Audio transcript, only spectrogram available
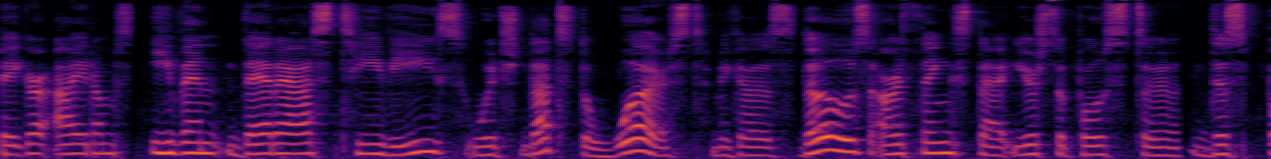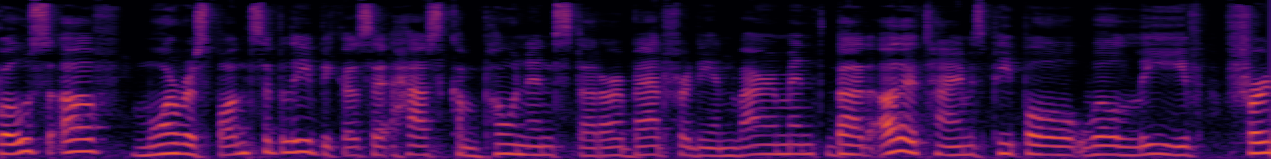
bigger items, even dead ass TVs, which that's the worst because those are things that you're supposed to dispose of more responsibly because it has components that are bad for the environment. But other times people will leave furniture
